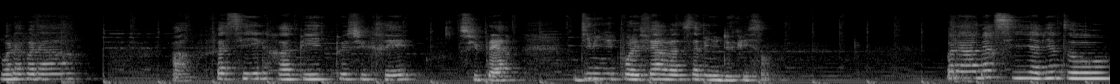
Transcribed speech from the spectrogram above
Voilà, voilà. Ah, facile, rapide, peu sucré. Super. 10 minutes pour les faire, 25 minutes de cuisson. Voilà, merci, à bientôt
